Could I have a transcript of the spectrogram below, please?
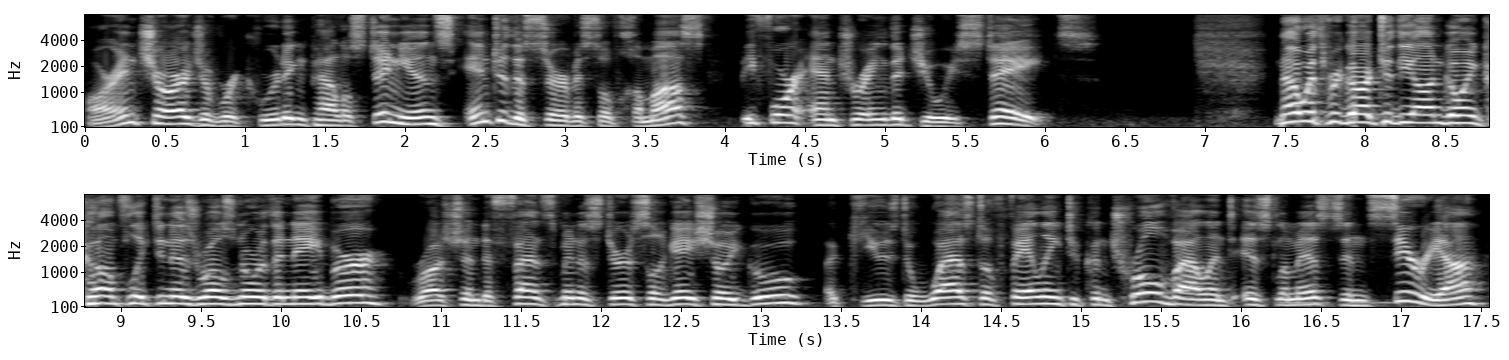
are in charge of recruiting Palestinians into the service of Hamas before entering the Jewish state. Now, with regard to the ongoing conflict in Israel's northern neighbor, Russian Defense Minister Sergei Shoigu accused the West of failing to control violent Islamists in Syria,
